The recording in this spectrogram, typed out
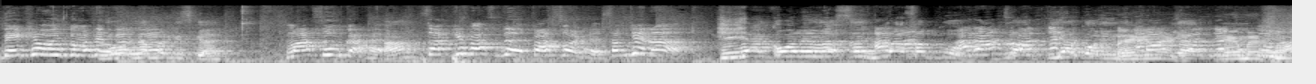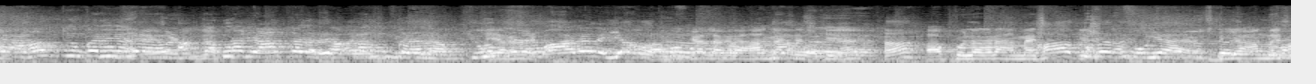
देखो इसको मैसेज नंबर किसका है? मासूम का है। हाँ? सबके पास पासवर्ड है समझे ना? किया कौन है मैसेज बुला सबको? आराम से बात कर किया कौन है? एक मिनट कर हो। हम क्यों करेंगे एक मिनट हम अपना काम कर रहे हैं अपना क्यों कर रहे हैं। हम क्यों पागल है किया कौन आपको क्या लग रहा है? हम मैसेज किए हैं? हाँ? आपको लग रहा है हम हाँ मैसेज तू किए मैसेज किया है। दिया हम मैसेज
